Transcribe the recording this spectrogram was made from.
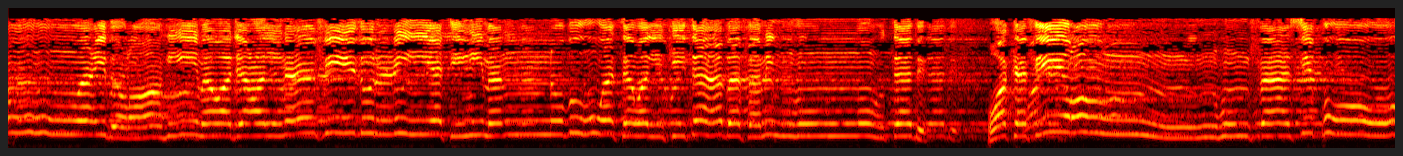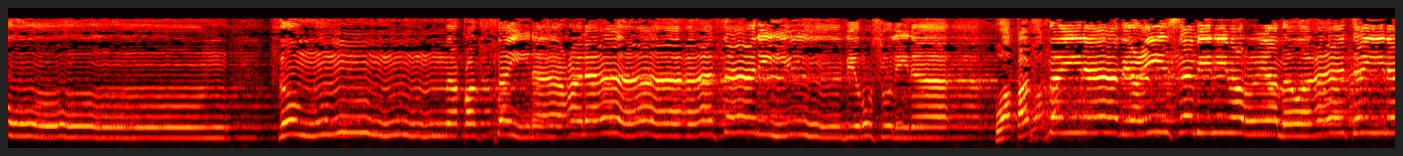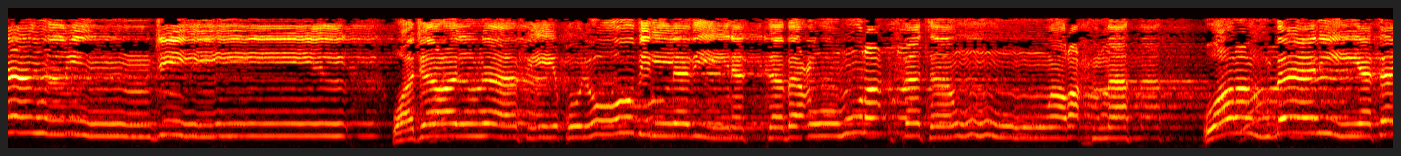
وإبراهيم وجعلنا في ذريتهما النبوة والكتاب فمنهم مهتد. وكثير فاسقون. ثم قفينا على آثارهم برسلنا. وقفينا بعيسى بن مريم وآتيناه الإنجيل. وجعلنا في قلوب الذين اتبعوه رأفة ورحمة ورهبانية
